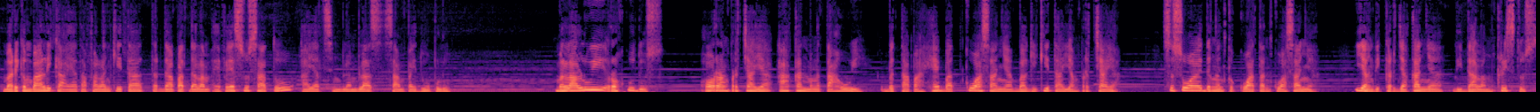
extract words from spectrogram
mari kembali ke ayat hafalan kita terdapat dalam Efesus 1 ayat 19 sampai 20. Melalui Roh Kudus, orang percaya akan mengetahui betapa hebat kuasanya bagi kita yang percaya, sesuai dengan kekuatan kuasanya yang dikerjakannya di dalam Kristus,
